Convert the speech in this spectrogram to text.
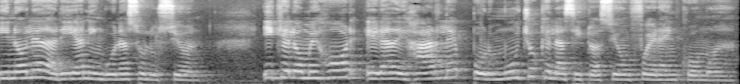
y no le daría ninguna solución, y que lo mejor era dejarle por mucho que la situación fuera incómoda.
